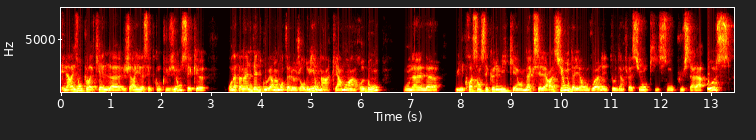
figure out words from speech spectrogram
Et la raison pour laquelle euh, j'arrive à cette conclusion, c'est que on a pas mal d'aides gouvernementales aujourd'hui. On a clairement un rebond. On a une croissance économique qui est en accélération. D'ailleurs, on voit les taux d'inflation qui sont plus à la hausse.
